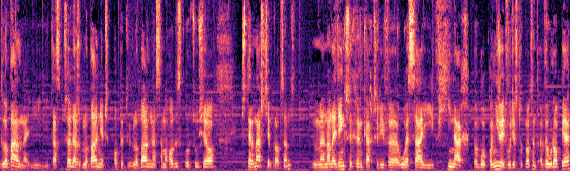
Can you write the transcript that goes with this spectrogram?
globalny i, i ta sprzedaż globalnie, czy popyt globalny na samochody skurczył się o 14% na największych rynkach, czyli w USA i w Chinach, to było poniżej 20%, a w Europie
